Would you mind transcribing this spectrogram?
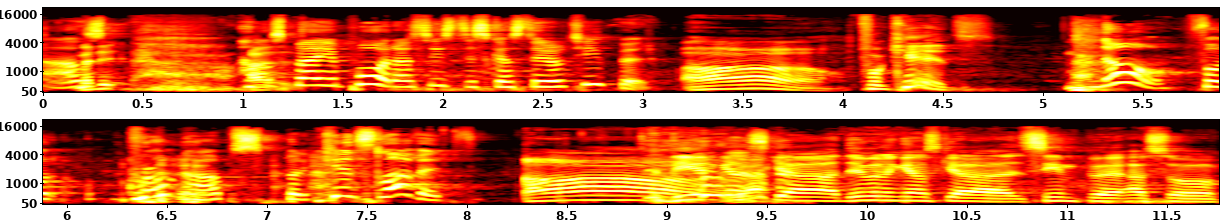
Han, han spär ju på rasistiska stereotyper. Oh, for kids. No, for grown-ups, but kids love it. Ah. Det är, ganska, det är väl en ganska simpel, alltså...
